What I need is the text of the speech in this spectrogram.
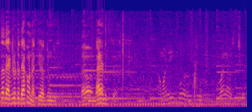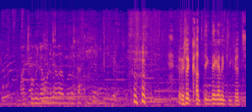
দাদা একজন একটু দেখো না কেউ একজন যাওয়ার কার্তিক দেখানে কি করছে?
